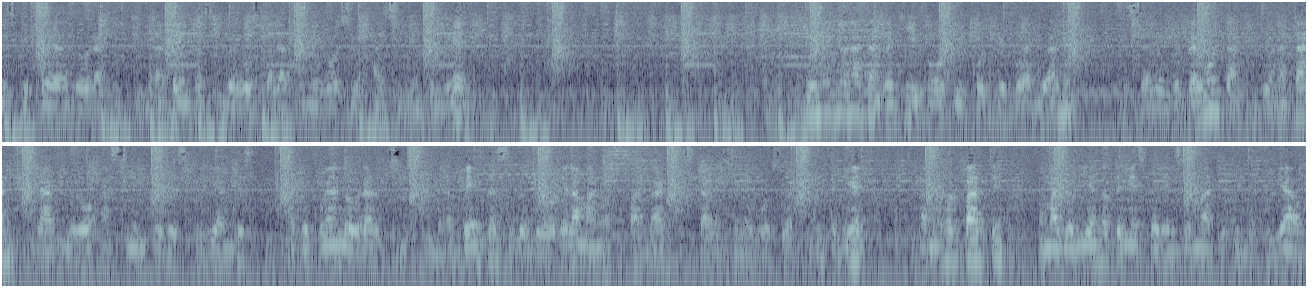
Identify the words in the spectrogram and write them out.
es que puedas lograr tus primeras ventas y luego escalar tu negocio al siguiente nivel. ¿Quién es Jonathan Regifo y por qué puede ayudarme? Excelente pregunta. Jonathan ya ayudó a cientos de estudiantes a que puedan lograr sus primeras ventas y los llevó de la mano para estar en su negocio al siguiente nivel. La mejor parte, la mayoría no tenía experiencia en marketing de afiliados,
